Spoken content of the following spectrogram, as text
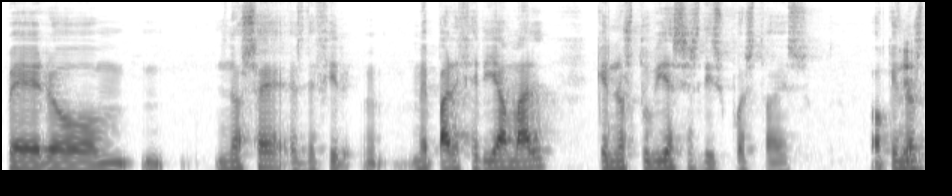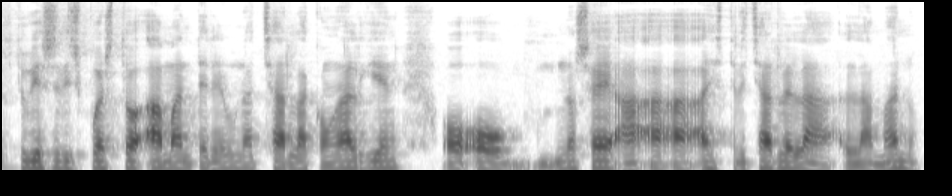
pero mm, no sé, es decir, me parecería mal que no estuvieses dispuesto a eso. O que no estuviese dispuesto a mantener una charla con alguien o, no sé, a, estrecharle la, mano.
